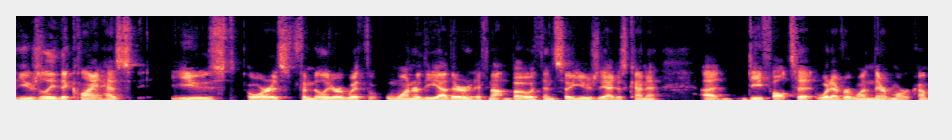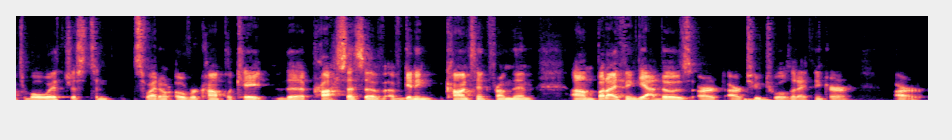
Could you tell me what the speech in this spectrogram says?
usually the client has used or is familiar with one or the other, if not both. And so usually I just kind of uh, default to whatever one they're more comfortable with, just to so I don't overcomplicate the process of of getting content from them. Um, but I think yeah, those are are two tools that I think are are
